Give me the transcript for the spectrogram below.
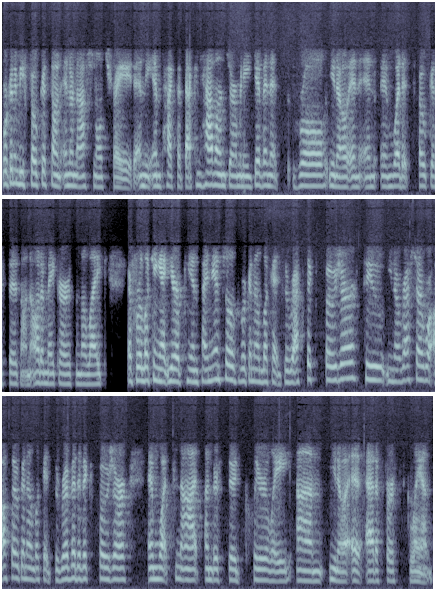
we're going to be focused on international trade and the impact that that can have on Germany, given its role, you know, and and and what its focus is on automakers and the like. If we're looking at European financials, we're going to look at direct exposure to, you know, Russia. We're also going to look at derivative exposure and what's not understood clearly, um, you know, at, at a first glance.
